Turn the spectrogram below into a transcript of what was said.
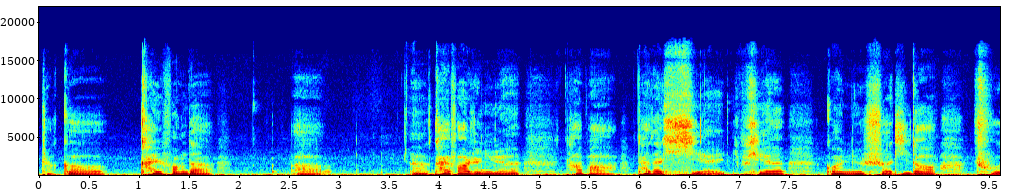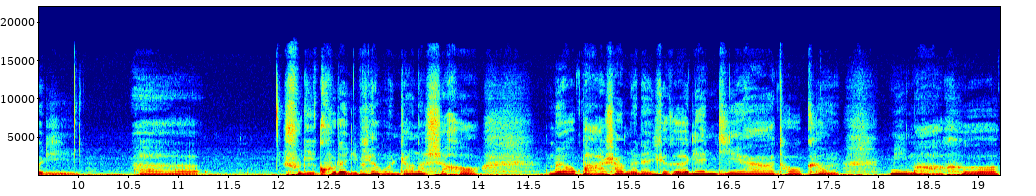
这个开发的呃呃开发人员。他把他在写一篇关于涉及到处理呃数据库的一篇文章的时候，没有把上面的这个链接啊、token、密码和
